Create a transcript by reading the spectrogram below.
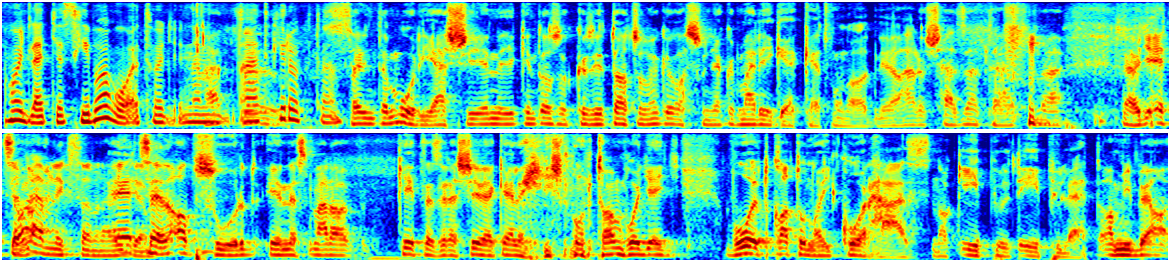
Hogy látja, ez hiba volt, hogy nem hát, átkirögtön? Szerintem óriási. Én egyébként azok közé tartozom, akik azt mondják, hogy már rég el kellett volna adni a városházát. Tehát már, hogy egyszerűen, emlékszem rá, egyszerűen abszurd, én ezt már a 2000-es évek elején is mondtam, hogy egy volt katonai kórháznak épült épület, amiben a,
